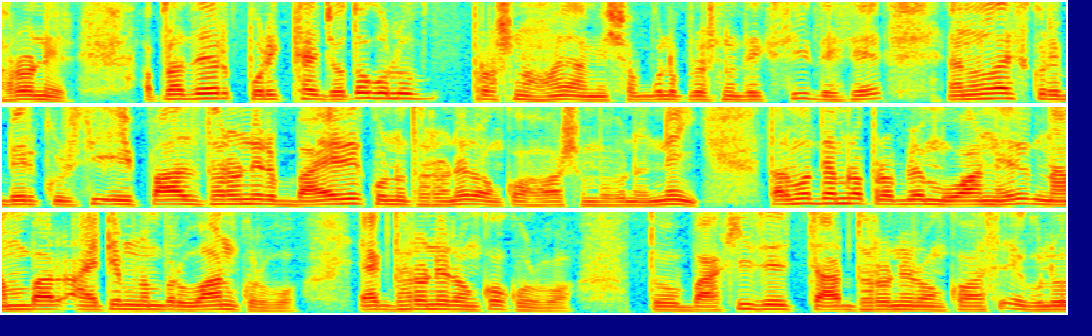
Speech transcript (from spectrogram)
ধরনের। আপনাদের পরীক্ষায় যতগুলো প্রশ্ন হয়, আমি সবগুলো প্রশ্ন দেখছি, দেখে অ্যানালাইজ করে বের করছি, এই পাঁচ ধরনের বাইরে কোনো ধরনের অঙ্ক হওয়ার সম্ভাবনা নেই। তার মধ্যে আমরা প্রবলেম ওয়ানের নাম্বার আইটেম নাম্বার ওয়ান করব, এক ধরনের অঙ্ক করব। তো বাকি যে চার ধরনের অঙ্ক আছে, এগুলো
